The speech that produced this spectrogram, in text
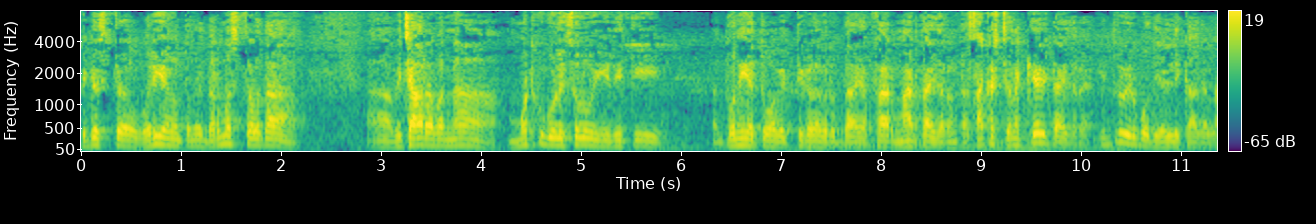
ಬಿಗ್ಗೆಸ್ಟ್ ವರಿ ಏನಂತಂದ್ರೆ ಧರ್ಮಸ್ಥಳದ ವಿಚಾರವನ್ನು ಮೊಟಕುಗೊಳಿಸಲು ಈ ರೀತಿ ಧ್ವನಿ ಎತ್ತುವ ವ್ಯಕ್ತಿಗಳ ವಿರುದ್ಧ ಎಫ್ ಐ ಆರ್ ಮಾಡ್ತಾ ಅಂತ ಸಾಕಷ್ಟು ಜನ ಕೇಳ್ತಾ ಇದ್ದಾರೆ. ಇದ್ರೂ ಇರ್ಬೋದು ಹೇಳಲಿಕ್ಕಾಗಲ್ಲ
